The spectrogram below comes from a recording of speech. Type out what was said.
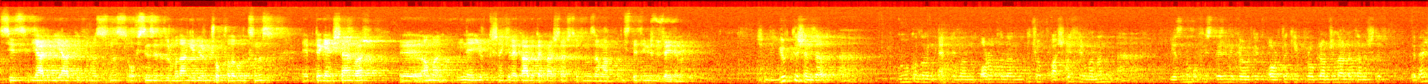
Siz yerli bir ERP firmasısınız, ofisinizde de durmadan geliyorum, çok kalabalıksınız. Hep de gençler var. E, ama yine yurt dışındaki rekabetle karşılaştırdığınız zaman istediğimiz düzeyde mi? Şimdi yurt dışında e, Google'ın, Apple'ın, Oracle'ın birçok başka firmanın e, yazılım ofislerini gördük, oradaki programcılarla tanıştık. Ve ben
